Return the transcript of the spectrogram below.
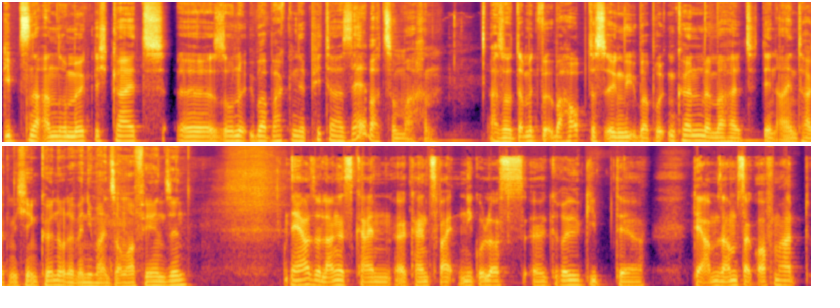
gibt es eine andere Möglichkeit, äh, so eine überbackene Pita selber zu machen? Also damit wir überhaupt das irgendwie überbrücken können, wenn wir halt den einen Tag nicht hin können oder wenn die mal in Sommerferien sind. Naja, solange es keinen äh, keinen zweiten Nikolaus-Grill gibt, der, der am Samstag offen hat,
